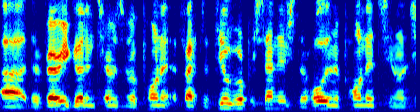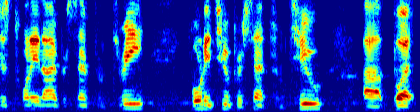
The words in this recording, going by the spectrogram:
Uh, they're very good in terms of opponent effective field goal percentage. They're holding opponents, you know, just 29% from three, 42% from two. Uh, but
